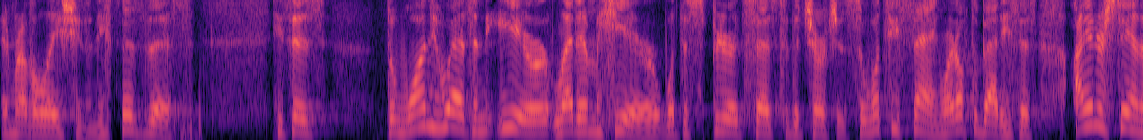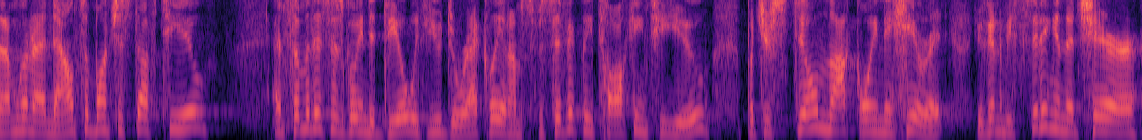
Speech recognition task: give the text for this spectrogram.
in Revelation. And he says this He says, The one who has an ear, let him hear what the Spirit says to the churches. So, what's he saying? Right off the bat, he says, I understand that I'm going to announce a bunch of stuff to you. And some of this is going to deal with you directly, and I'm specifically talking to you, but you're still not going to hear it. You're going to be sitting in the chair,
